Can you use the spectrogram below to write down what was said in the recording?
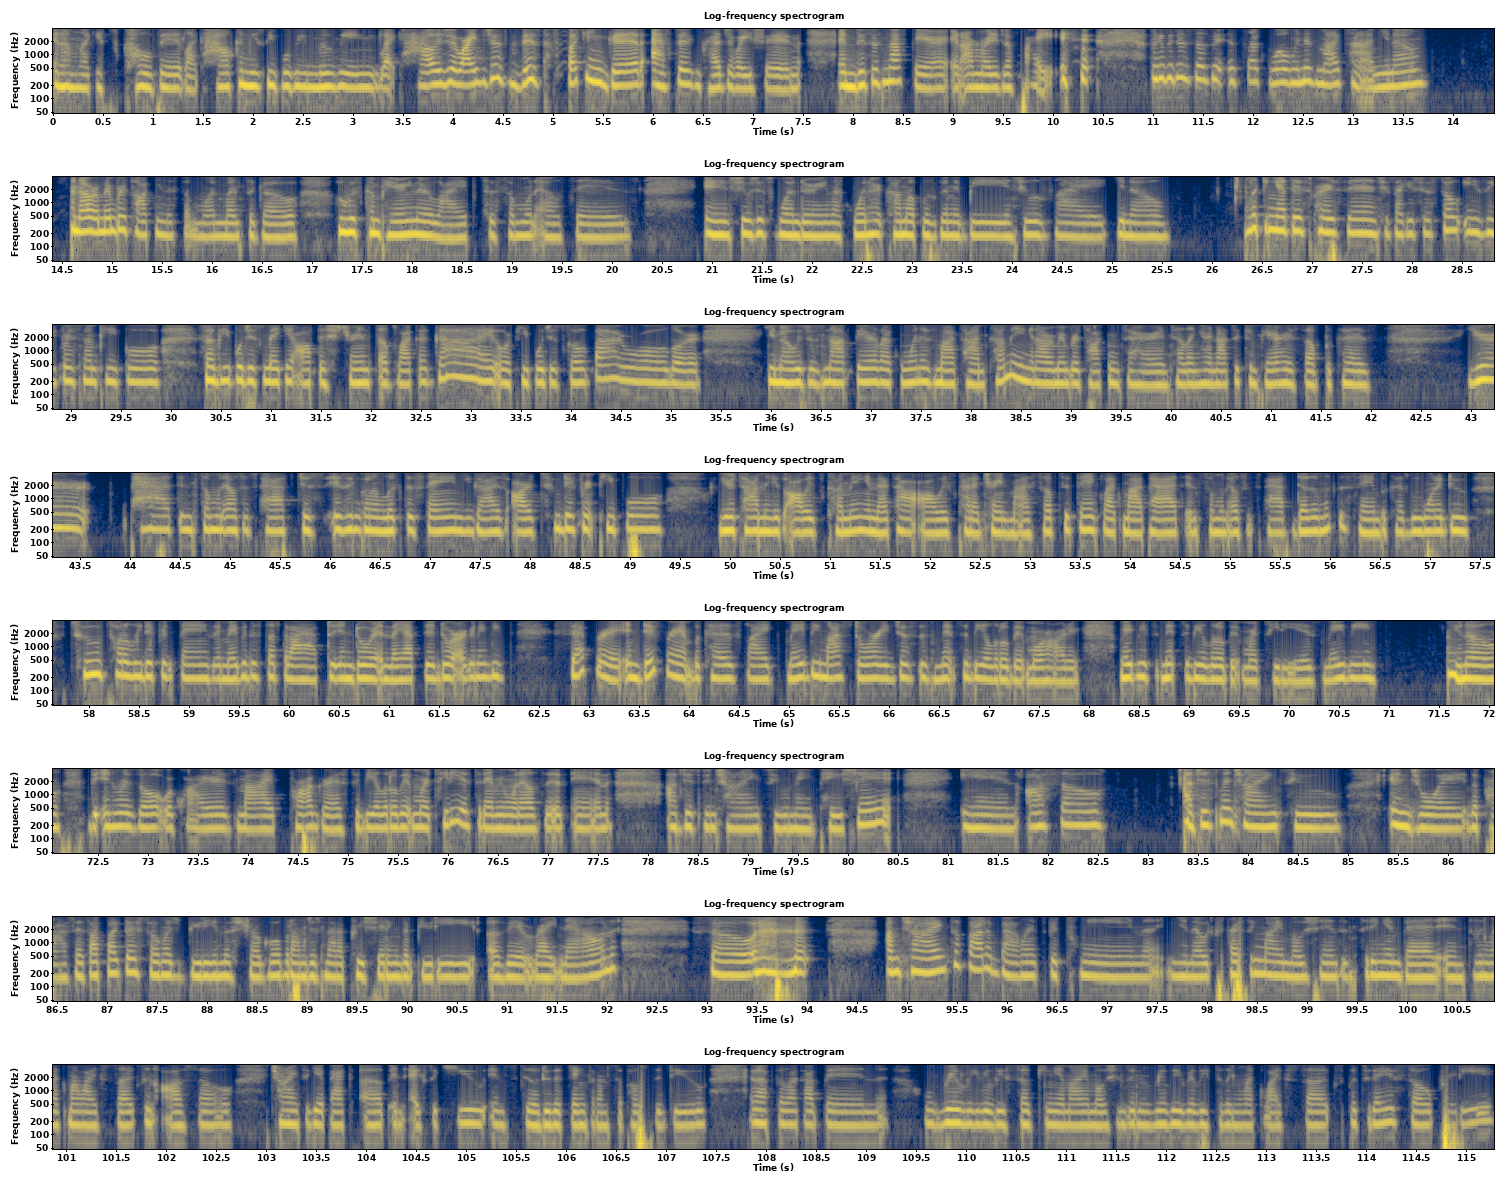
and I'm like, it's COVID. Like, how can these people be moving? Like, how is your life just this fucking good after graduation? And this is not fair. And I'm ready to fight because it just doesn't, it's like, well, when is my time, you know? And I remember talking to someone months ago who was comparing their life to someone else's. And she was just wondering, like, when her come up was going to be. And she was like, you know, looking at this person she's like it's just so easy for some people some people just make it off the strength of like a guy or people just go viral or you know it's just not fair like when is my time coming and i remember talking to her and telling her not to compare herself because your path and someone else's path just isn't going to look the same you guys are two different people your timing is always coming. And that's how I always kind of trained myself to think like my path and someone else's path doesn't look the same because we want to do two totally different things. And maybe the stuff that I have to endure and they have to endure are going to be separate and different because like maybe my story just is meant to be a little bit more harder. Maybe it's meant to be a little bit more tedious. Maybe you know, the end result requires my progress to be a little bit more tedious than everyone else's. And I've just been trying to remain patient. And also, I've just been trying to enjoy the process. I feel like there's so much beauty in the struggle, but I'm just not appreciating the beauty of it right now. So I'm trying to find a balance between, you know, expressing my emotions and sitting in bed and feeling like my life sucks, and also trying to get back up and execute and still do the things that I'm supposed to do. And I feel like I've been really, really soaking in my emotions and really, really feeling like life sucks. But today is so pretty.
